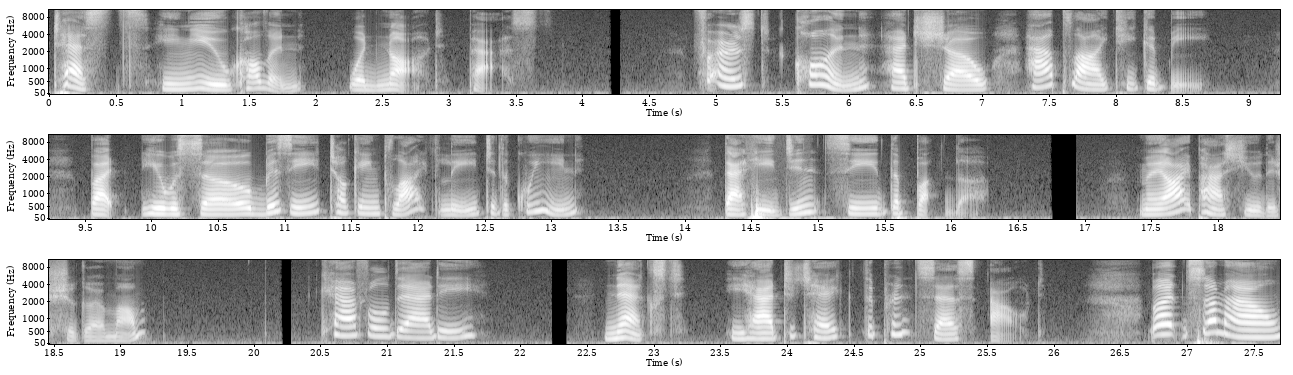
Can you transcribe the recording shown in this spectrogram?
Tests he knew Colin would not pass. First, Colin had to show how polite he could be. But he was so busy talking politely to the Queen that he didn't see the butler. May I pass you the sugar, Mum? Careful, Daddy. Next, he had to take the princess out. But somehow,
